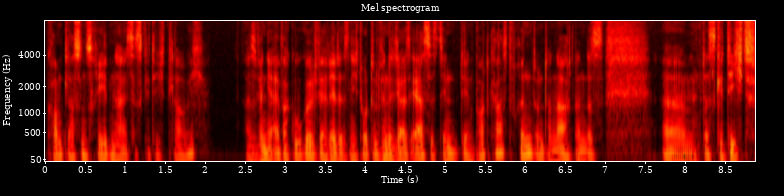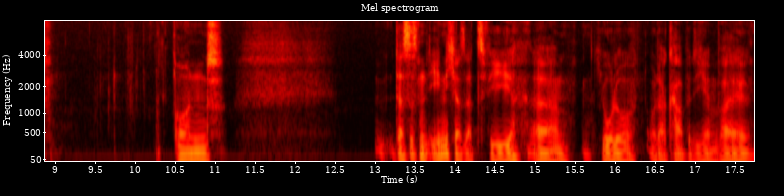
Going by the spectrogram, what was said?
kommt, lasst uns reden, heißt das Gedicht, glaube ich. Also wenn ihr einfach googelt, wer redet, ist nicht tot, dann findet ihr als erstes den, den Podcast Frind und danach dann das, ähm, das Gedicht. Und das ist ein ähnlicher Satz wie äh, YOLO oder Carpe Diem, weil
